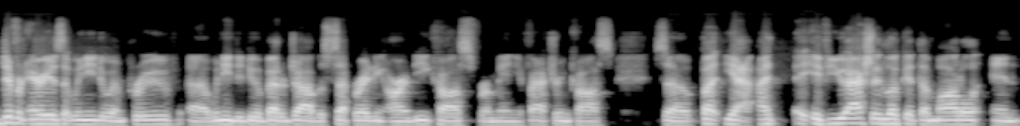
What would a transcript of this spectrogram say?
different areas that we need to improve. Uh, we need to do a better job of separating R and D costs from manufacturing costs. So, but yeah, I, if you actually look at the model and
